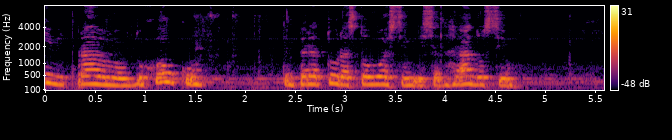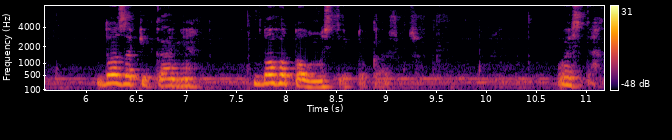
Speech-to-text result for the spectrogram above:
І відправимо в духовку. Температура 180 градусів до запікання, до готовності, як то кажуть. Ось так.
